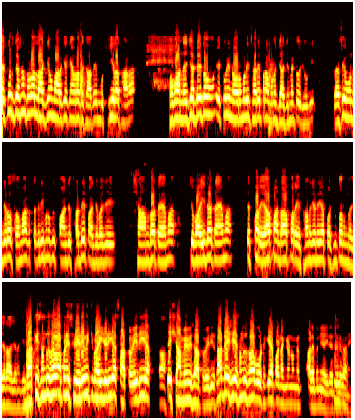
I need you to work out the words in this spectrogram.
ਇੱਕ ਵਾਰ ਜਸ਼ਨ ਥੋੜਾ ਲਾਗਿਓ ਮਾਰ ਕੇ ਕੈਮਰਾ ਦਿਖਾ ਦੇ ਮੁੱਠੀ ਵਾਲਾ ਥਾਣਾ। ਹਵਾਨੇ ਚੱਡੇ ਤੋਂ ਇੱਕ ਵਾਰੀ ਨਾਰਮਲੀ ਸਾਰੇ ਭਰਾਵਾਂ ਨੂੰ ਜੱਜਮੈਂਟ ਹੋ ਜਾਊਗੀ। ਵੈਸੇ ਹੁਣ ਜਿਹੜਾ ਸਮਾਂ ਤਕਰੀਬਨ ਕੋਈ 5 5:30 ਵਜੇ ਸ਼ਾਮ ਦਾ ਟਾਈਮ ਆ ਚਵਾਈ ਦਾ ਟਾਈਮ ਆ ਤੇ ਭਰਿਆ ਭਾਂਡਾ ਭਰੇ ਥਣ ਜਿਹੜੇ ਆ ਪਸ਼ੂ ਤੁਹਾਨੂੰ ਨਜ਼ਰ ਆ ਜਾਣਗੇ। ਬਾਕੀ ਸੰਧੂ ਸਾਹਿਬ ਆਪਣੀ ਸਵੇਰੇ ਵੀ ਚਵਾਈ ਜਿਹੜੀ ਆ 7 ਵਜੇ ਦੀ ਆ ਹਾਂ। ਤੇ ਸ਼ਾਮੇ ਵੀ 7 ਵਜੇ ਦੀ 6:30 ਸੰਧੂ ਸਾਹਿਬ ਉੱਠ ਕੇ ਆਪਾਂ ਡੰਗਣ ਨੂੰ ਵਾਲੇ ਬਣੇ ਆਈ ਰਹੇ ਆ। ਬਣੇ।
